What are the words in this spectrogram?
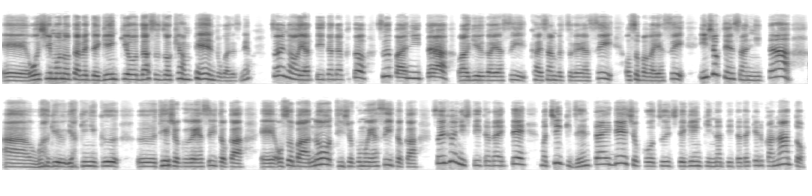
えー、美味しいもの食べて元気を出すぞキャンペーンとかですね。そういうのをやっていただくとスーパーに行ったら和牛が安い海産物が安いお蕎麦が安い飲食店さんに行ったらあ和牛焼肉定食が安いとか、えー、お蕎麦の定食も安いとかそういうふうにしていただいて、まあ、地域全体で食を通じて元気になっていただけるかなと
